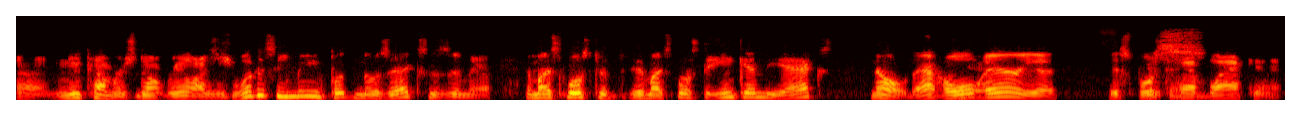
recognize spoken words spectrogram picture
uh, newcomers don't realize is what does he mean putting those X's in there? Am I supposed to am I supposed to ink in the X? No, that whole area is supposed to have black in it.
